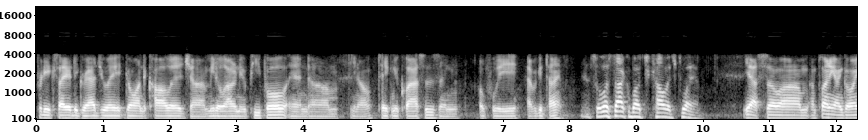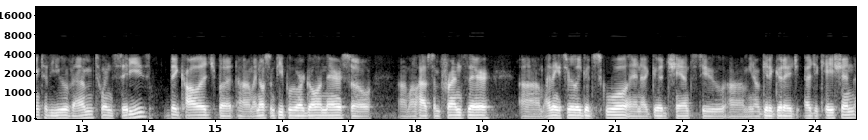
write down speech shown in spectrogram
Pretty excited to graduate, go on to college, uh, meet a lot of new people, and, um, you know, take new classes and hopefully have a good time. And so let's talk about your college plan. Yeah, so um, I'm planning on going to the U of M, Twin Cities, big college, but um, I know some people who are going there, so um, I'll have some friends there. Um, I think it's a really good school and a good chance to, um, you know, get a good ed- education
